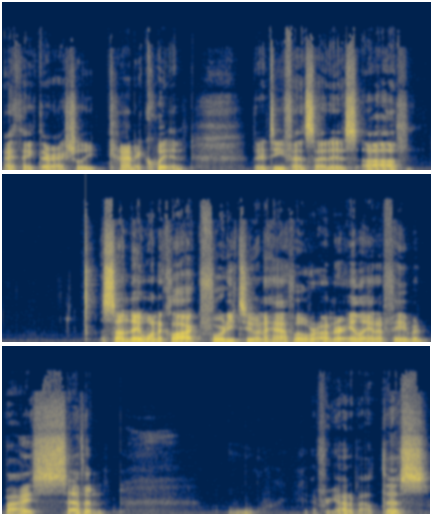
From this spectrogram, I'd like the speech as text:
I think they're actually kind of quitting their defense. That is. Uh, Sunday, one o'clock, 42 and a half over under. Atlanta favored by seven. Ooh, I forgot about this.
